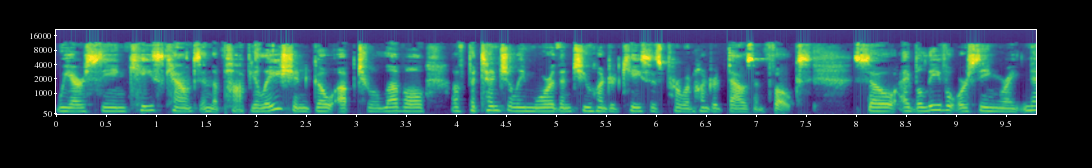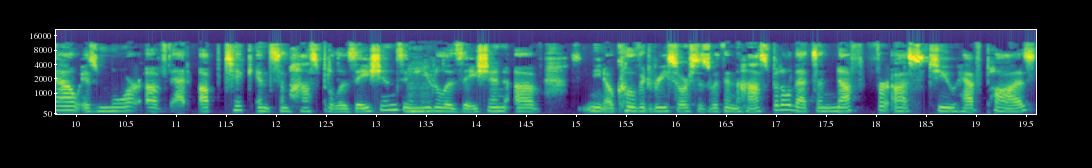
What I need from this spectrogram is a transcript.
we are seeing case counts in the population go up to a level of potentially more than 200 cases per 100,000 folks. So I believe what we're seeing right now is more of that uptick in some hospitalizations and mm-hmm. utilization of, you know, COVID resources within the hospital. That's enough for us to have pause.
